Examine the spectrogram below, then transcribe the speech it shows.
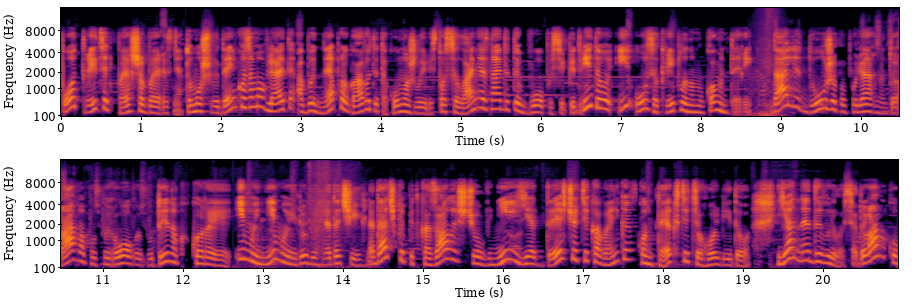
по 31 березня, тому швиденько замовляйте, аби не прогавити таку можливість. Посилання знайдете в описі під відео і у закріпленому коментарі. Далі дуже популярна дорама Паперовий будинок Кореї. І мені, мої любі глядачі і глядачки, підказали, що в ній є дещо цікавеньке в контексті цього відео. Я не дивилася дорамку,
